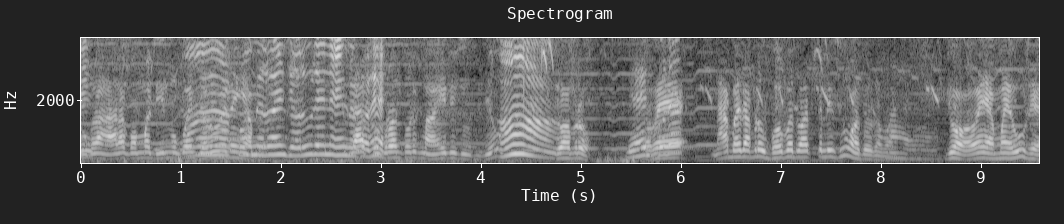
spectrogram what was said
છોકરા હારા કોમમાં ઢીલ મૂકવાની જરૂર નહીં કોમ મેળવાની જરૂર નહીં. છોકરાને થોડીક માહિતી હતી, હો. જો હવે ના બધા આપણે ઊભો ઊભો વાત કરી શું વાંધો તમારે. જો હવે એમાં એવું છે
